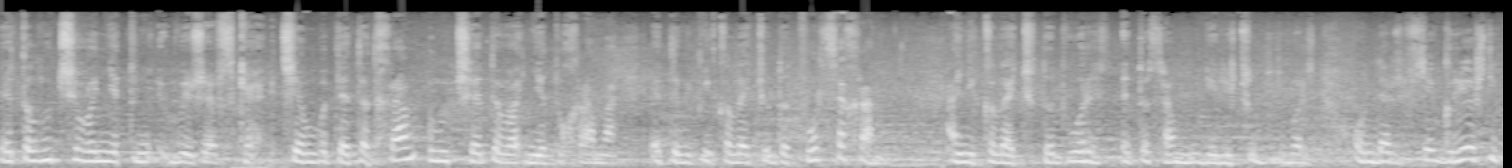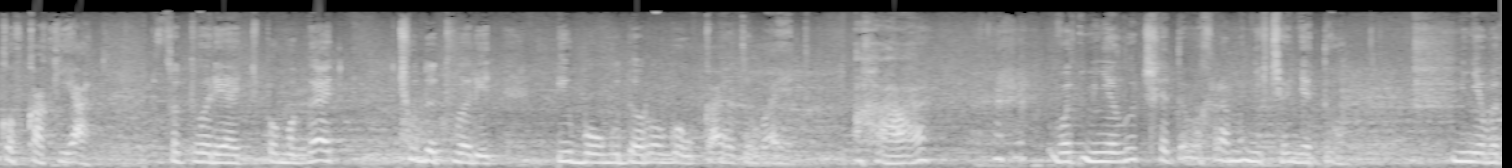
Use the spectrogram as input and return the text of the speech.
Это лучшего нет в Ижевске, чем вот этот храм. Лучше этого нету храма. Это ведь Николай Чудотворца храм. А Николай Чудотворец – это самом деле чудотворец. Он даже всех грешников, как я, сотворяет, помогает, чудо творит и Богу дорогу указывает. Ага, вот мне лучше этого храма ничего нету. Мне вот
